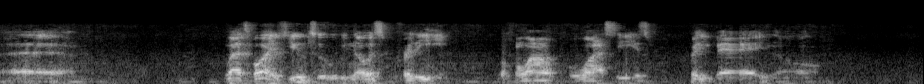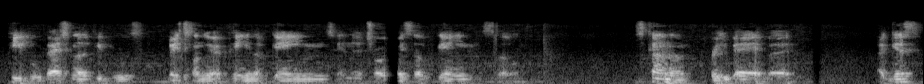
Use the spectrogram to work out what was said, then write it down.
Uh, well, as far as YouTube, you know, it's pretty. Well, from what I, from what I see, it's pretty bad. You know, people bashing other people's based on their opinion of games and their choice of games. So it's kind of pretty bad. But I guess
